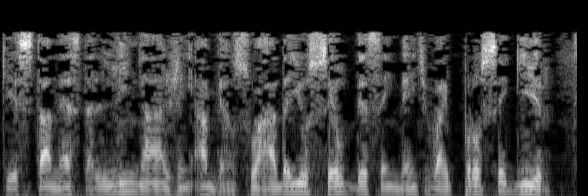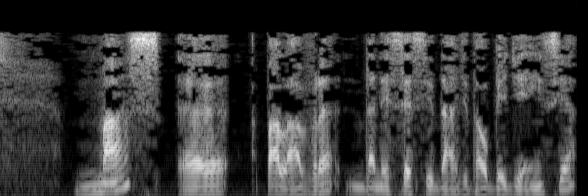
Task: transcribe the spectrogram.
que está nesta linhagem abençoada e o seu descendente vai prosseguir. Mas é, a palavra da necessidade da obediência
